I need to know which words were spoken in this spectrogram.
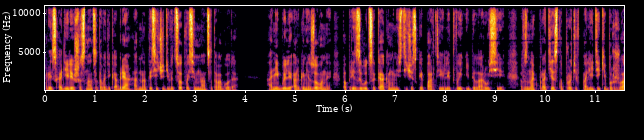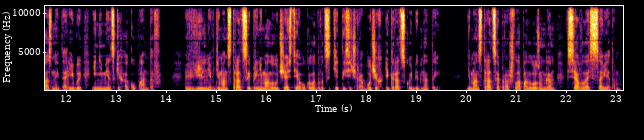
происходили 16 декабря 1918 года. Они были организованы по призыву ЦК Коммунистической партии Литвы и Белоруссии в знак протеста против политики буржуазной Тарибы и немецких оккупантов. В Вильне в демонстрации принимало участие около 20 тысяч рабочих и городской бедноты. Демонстрация прошла под лозунгом Вся власть советом.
